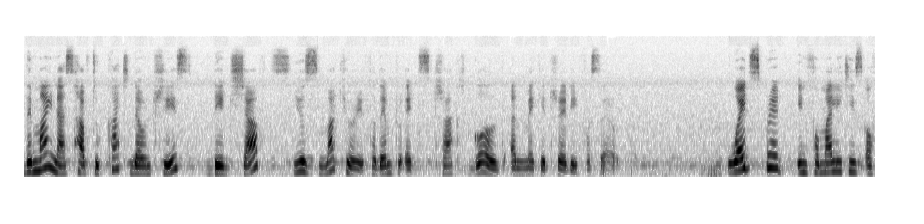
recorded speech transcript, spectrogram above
The miners have to cut down trees, dig shafts, use mercury for them to extract gold and make it ready for sale. Widespread informalities of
